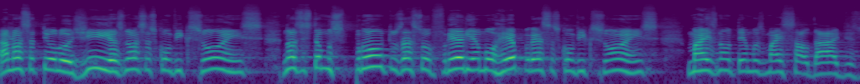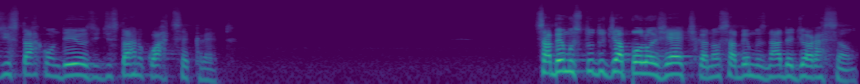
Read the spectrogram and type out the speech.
a nossa teologia, as nossas convicções, nós estamos prontos a sofrer e a morrer por essas convicções, mas não temos mais saudades de estar com Deus e de estar no quarto secreto. Sabemos tudo de apologética, não sabemos nada de oração.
